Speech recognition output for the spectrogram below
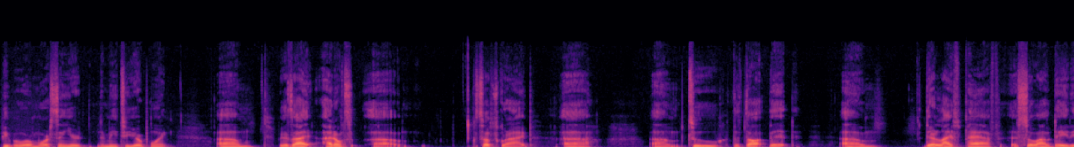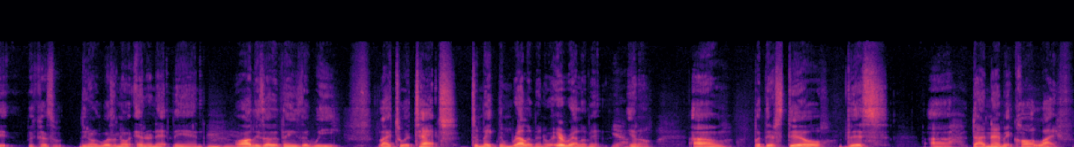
people who are more senior than me. To your point, um, because I I don't uh, subscribe uh, um, to the thought that um, their life's path is so outdated because you know there wasn't no internet then, mm-hmm. all these other things that we like to attach to make them relevant or irrelevant. Yeah. You know, um, but there's still this uh, dynamic called life,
